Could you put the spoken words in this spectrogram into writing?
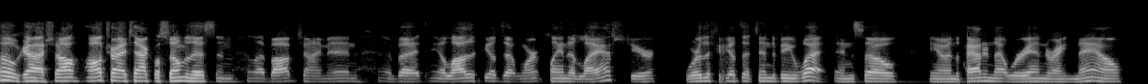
Oh gosh, I'll I'll try to tackle some of this and let Bob chime in. But you know, a lot of the fields that weren't planted last year were the fields that tend to be wet, and so you know, in the pattern that we're in right now,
